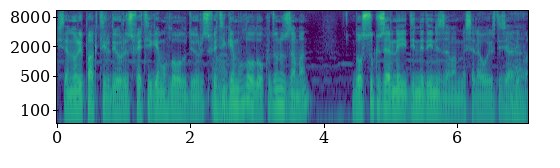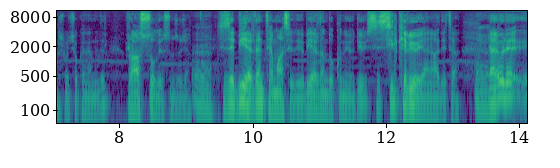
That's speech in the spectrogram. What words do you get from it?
İşte Nuri Pakdil diyoruz, Fethi Gemuhluoğlu diyoruz. Fethi. Gemuhluoğlu okuduğunuz zaman, dostluk üzerine dinlediğiniz zaman mesela o irticali Evet. konuşma çok önemlidir. Rahatsız oluyorsunuz hocam. Evet. Size bir yerden temas ediyor, bir yerden dokunuyor diyor. Sizi silkeliyor yani adeta. Evet. Yani öyle e,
